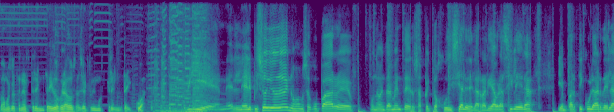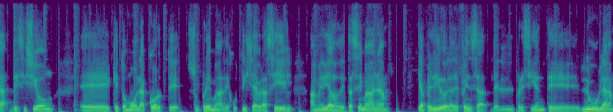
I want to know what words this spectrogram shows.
vamos a tener 32 grados, ayer tuvimos 34. Bien, en el episodio de hoy nos vamos a ocupar eh, fundamentalmente de los aspectos judiciales de la realidad brasilera y en particular de la decisión eh, que tomó la Corte Suprema de Justicia de Brasil a mediados de esta semana, que a pedido la defensa del presidente Lula.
